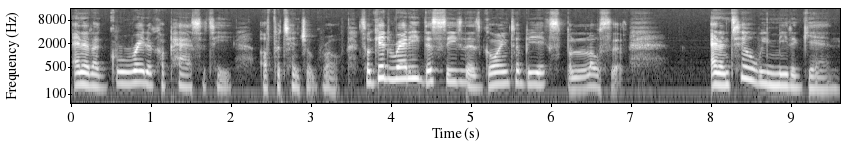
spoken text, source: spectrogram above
and at a greater capacity of potential growth. So get ready. This season is going to be explosive. And until we meet again,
